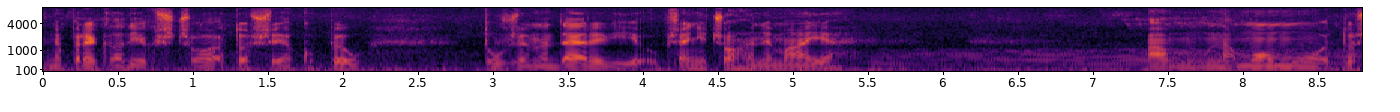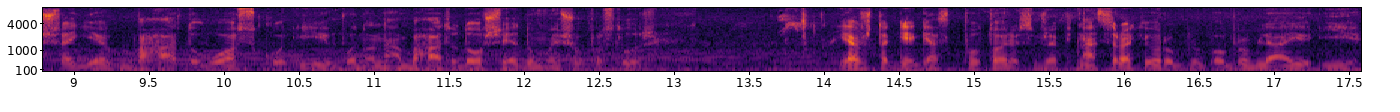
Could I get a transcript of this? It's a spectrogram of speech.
Наприклад, якщо то, що я купив, то вже на дереві взагалі нічого немає. А на моєму то ще є багато воску і воно набагато довше, я думаю, що прослужить. Я вже так, як я повторюся, вже 15 років обробляю і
